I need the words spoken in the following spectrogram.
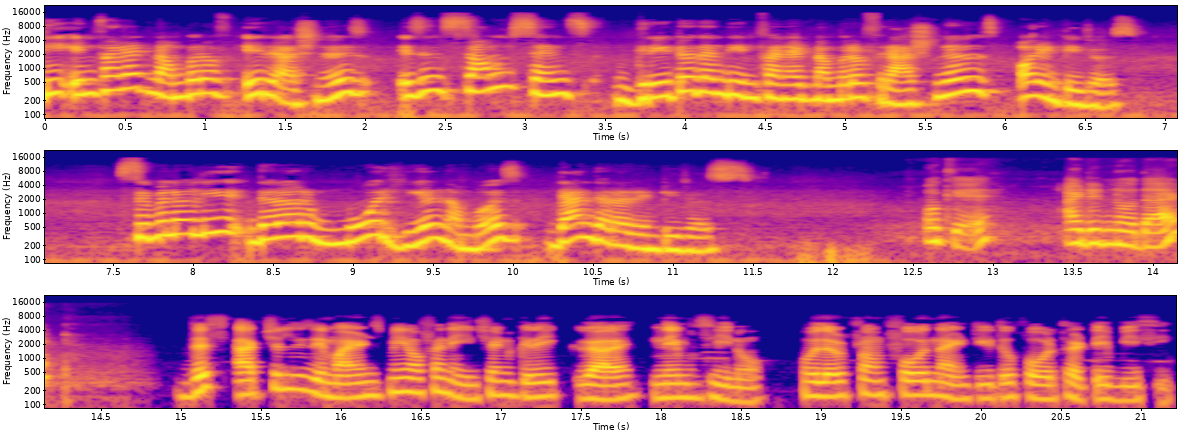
the infinite number of irrationals is in some sense greater than the infinite number of rationals or integers. Similarly, there are more real numbers than there are integers. Okay, I didn't know that. This actually reminds me of an ancient Greek guy named Zeno, who lived from 490 to 430 BC.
